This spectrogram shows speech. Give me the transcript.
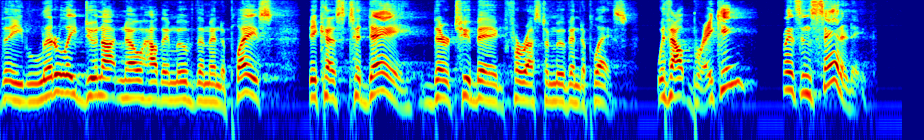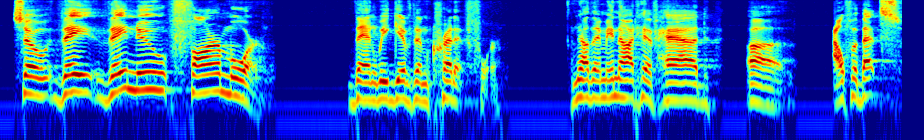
they literally do not know how they moved them into place because today they're too big for us to move into place without breaking? I mean, it's insanity. So they, they knew far more than we give them credit for. Now, they may not have had uh, alphabets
